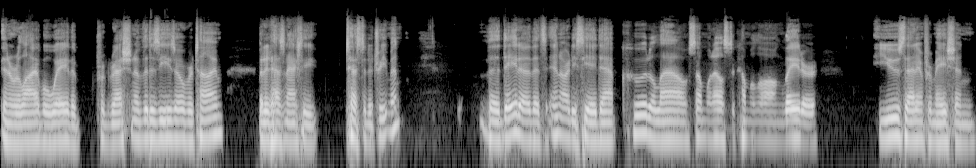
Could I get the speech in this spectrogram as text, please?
in a reliable way the progression of the disease over time, but it hasn't actually tested a treatment. The data that's in RDCA DAP could allow someone else to come along later, use that information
